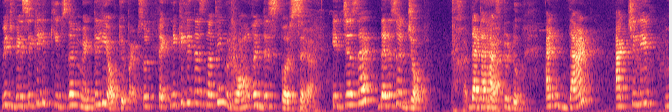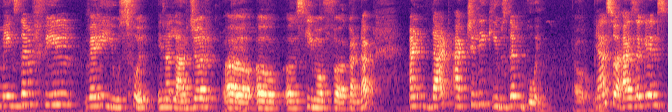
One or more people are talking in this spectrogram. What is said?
which basically keeps them mentally occupied so technically there's nothing wrong with this person Yeah. it's just that there is a job that I have to do. And that actually makes them feel very useful in a larger uh, uh, uh, scheme of uh, conduct. And that actually keeps them going. Oh. Okay. Yeah, so as against,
